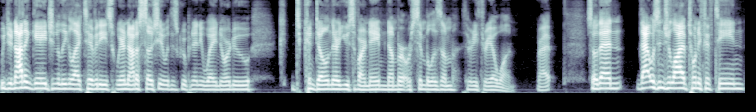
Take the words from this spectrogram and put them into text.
We do not engage in illegal activities. We are not associated with this group in any way, nor do c- condone their use of our name, number, or symbolism 3301. Right? So then that was in July of 2015.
